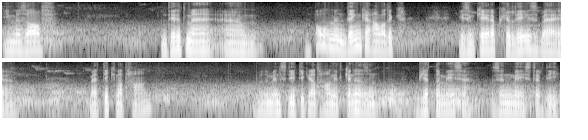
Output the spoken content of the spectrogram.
in mezelf, deed het mij um, op een bepaald moment denken aan wat ik eens een keer heb gelezen bij, uh, bij Thich Nhat Hanh. Voor de mensen die Thich Nhat Hanh niet kennen, dat is een Vietnamese zenmeester die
